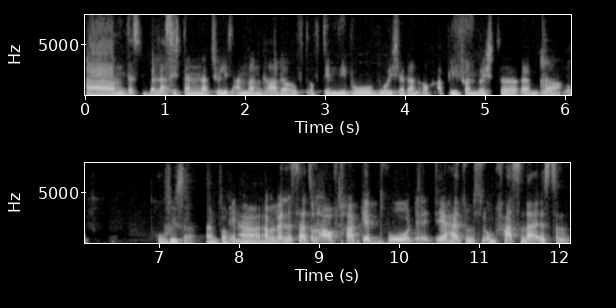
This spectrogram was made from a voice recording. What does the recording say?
Ähm, das überlasse ich dann natürlich anderen, gerade auf, auf dem Niveau, wo ich ja dann auch abliefern möchte, ähm, mhm. da auch Profis einfach. Ja, aber wenn es halt so einen Auftrag gibt, wo der, der halt so ein bisschen umfassender ist, dann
